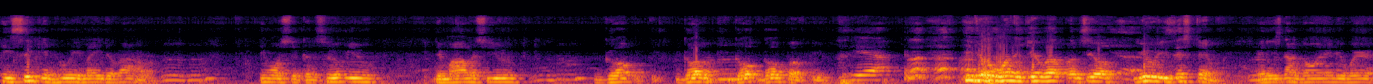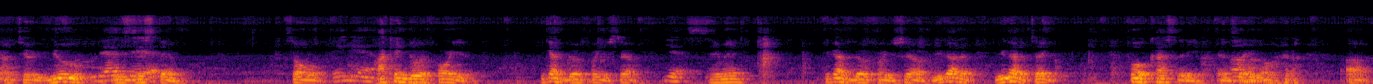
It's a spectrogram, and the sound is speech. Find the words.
He's seeking who he may devour. Mm-hmm. he wants to consume you demolish you Gulp, gulp, gulp, gulp up you. Yeah. He don't want to give up until you resist him. And he's not going anywhere until you That's resist it. him. So Amen. I can't do it for you. You got to do it for yourself. Yes. Amen. You got to do it for yourself. You got to you got to take full custody and say, Uh-huh. Lord, uh,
